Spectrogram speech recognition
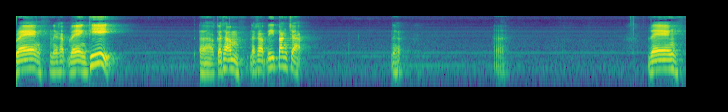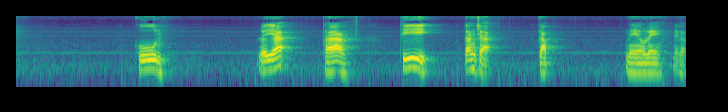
แรงนะครับ แรงที่กระทำนะครับที่ตั้งจากนะครับแรง คูณ ระยะทางที่ตั้งฉากกับแนวแรงนะครับ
